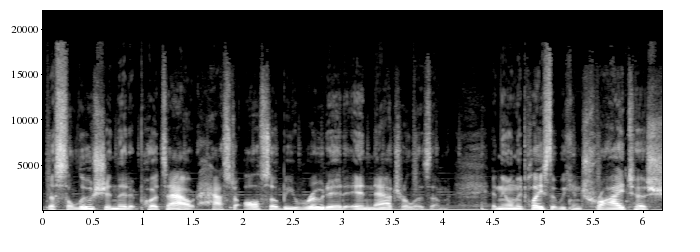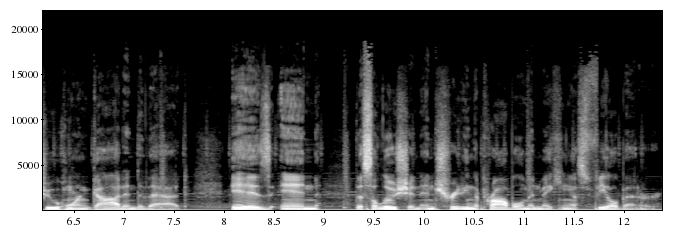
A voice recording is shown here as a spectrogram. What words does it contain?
the solution that it puts out has to also be rooted in naturalism. And the only place that we can try to shoehorn God into that is in the solution and treating the problem and making us feel better.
